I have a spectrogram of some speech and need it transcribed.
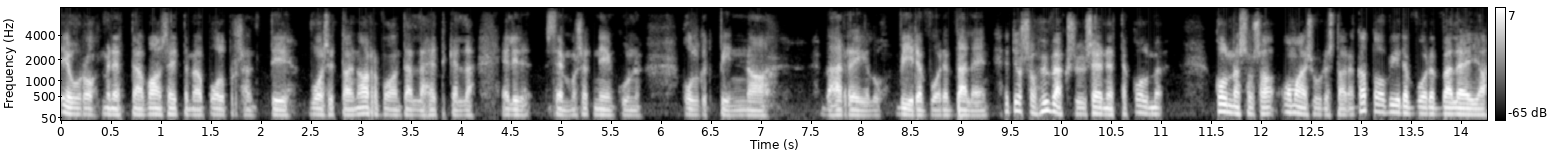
euro menettää vain 7,5 prosenttia vuosittain arvoaan tällä hetkellä, eli semmoiset niin kuin 30 pinnaa vähän reilu viiden vuoden välein. Et jos on hyväksyy sen, että kolme, kolmasosa omaisuudesta aina katoaa viiden vuoden välein ja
